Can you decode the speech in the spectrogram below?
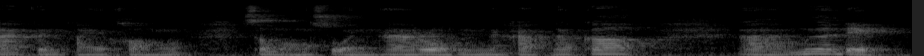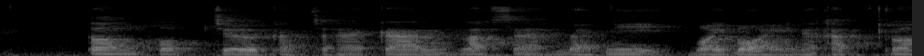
มากเกินไปของสมองส่วนอารมณ์นะครับ แล้วก็เมื่อเด็กต้องพบเจอกับสถานการณ์ลักษณะแบบนี้บ่อยๆนะครับ ก็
